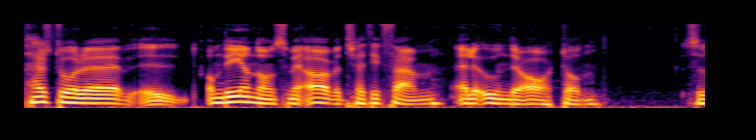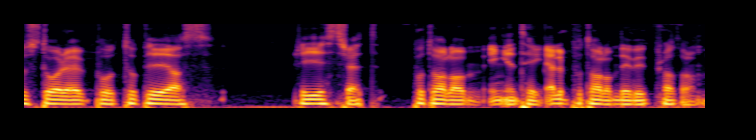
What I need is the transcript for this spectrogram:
Här står det, eh, om det är någon som är över 35 eller under 18 så står det på Topias registret, på tal om ingenting, eller på tal om det vi pratade om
